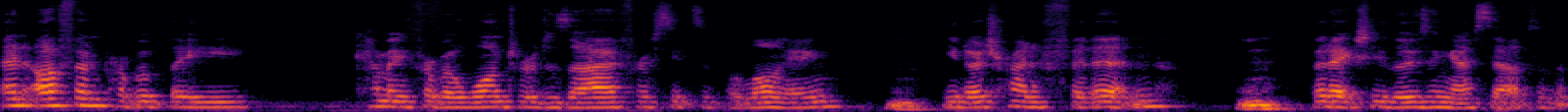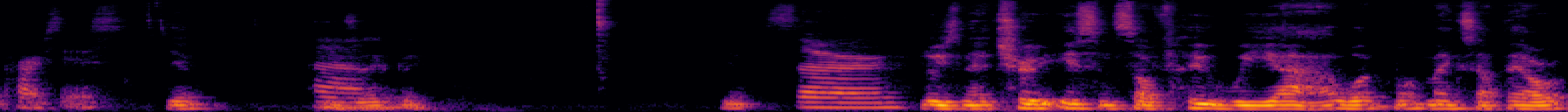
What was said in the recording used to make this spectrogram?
and often probably coming from a want or a desire for a sense of belonging, Mm. you know, trying to fit in, Mm. but actually losing ourselves in the process. Yep, Um, exactly. So, Losing that true essence of who we are, what, what makes up our,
